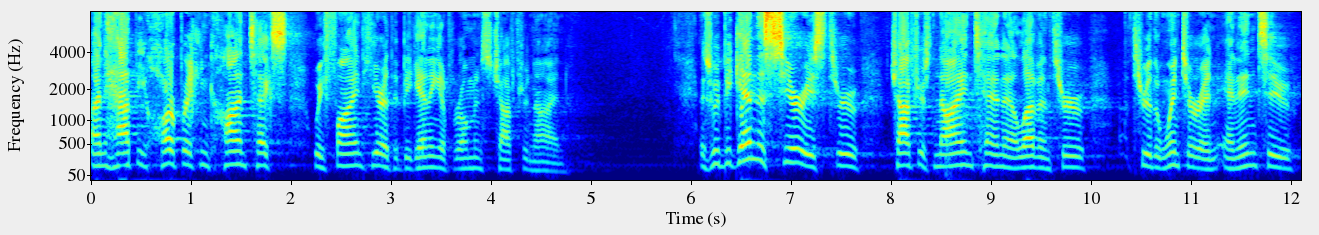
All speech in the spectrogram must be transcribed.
unhappy, heartbreaking context we find here at the beginning of Romans chapter 9. As we begin this series through chapters 9, 10, and 11, through, through the winter and, and into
